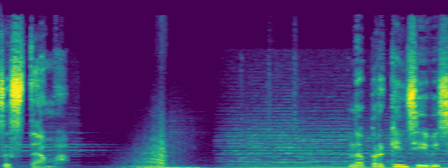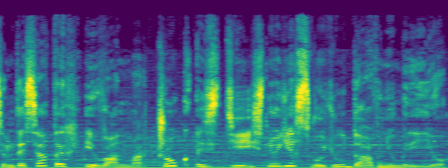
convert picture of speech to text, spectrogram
система. Наприкінці 80-х Іван Марчук здійснює свою давню мрію,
